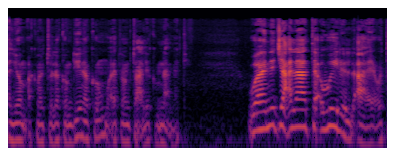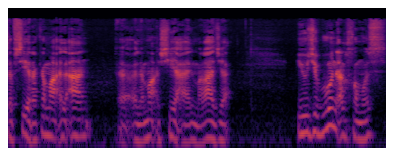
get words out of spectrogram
اليوم أكملت لكم دينكم وأتممت عليكم نعمتي. ونجي على تأويل الآية وتفسيرها. كما الآن آه، علماء الشيعة المراجع يوجبون الخمس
